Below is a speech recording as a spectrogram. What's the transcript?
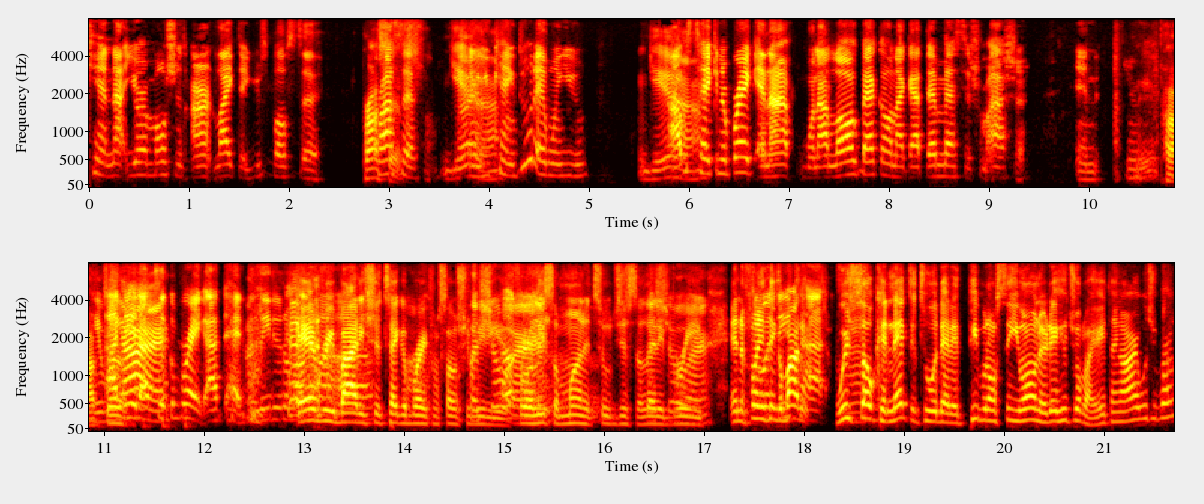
cannot. Your emotions aren't like that. You're supposed to Process. process them. Yeah. And you can't do that when you. Yeah. I was taking a break, and I when I logged back on, I got that message from Asha, and Popped Here up. I did. I took a break. I had deleted them. Everybody should take a break from social For media for at least a month or two just to let For it breathe. And the funny a thing about it, we're so connected to it that if people don't see you on there, they hit you up like, everything all right with you, bro?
